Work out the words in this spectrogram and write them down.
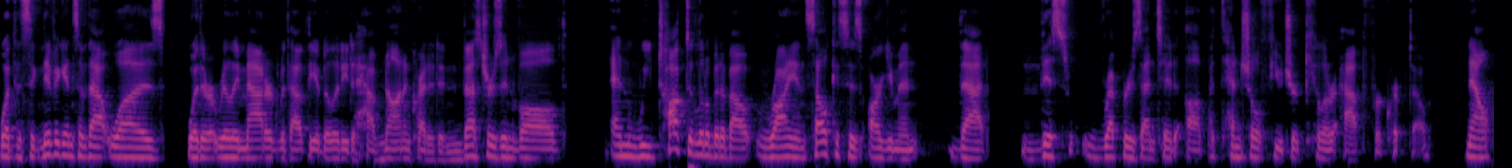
what the significance of that was, whether it really mattered without the ability to have non-accredited investors involved. And we talked a little bit about Ryan Selkis's argument that this represented a potential future killer app for crypto. Now,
